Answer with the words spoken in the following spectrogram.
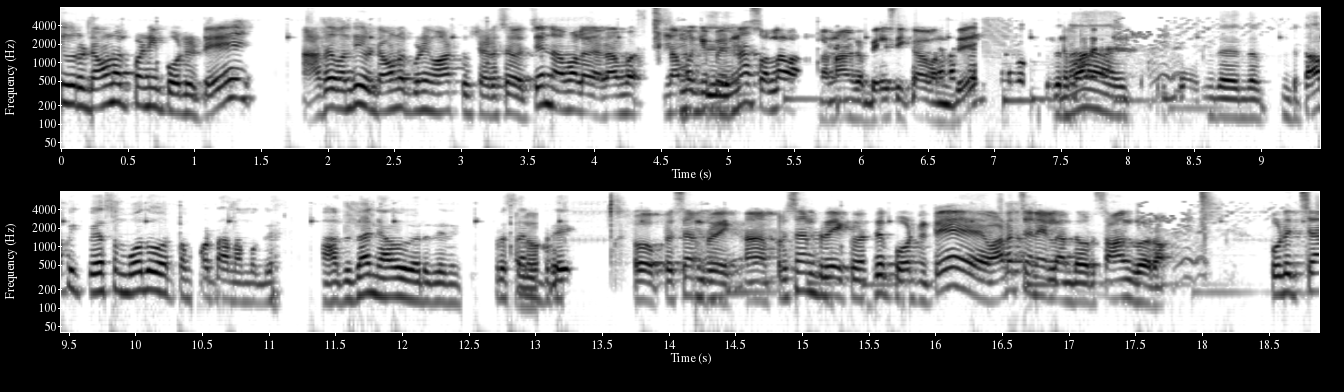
இவர் டவுன்லோட் பண்ணி போட்டுட்டு அதை வந்து இவர் டவுன்லோட் பண்ணி வாட்ஸ்அப் ஸ்டேட்டஸா வச்சு நம்மள நம்ம நமக்கு இப்ப என்ன சொல்ல வரோம் நாங்க பேசிக்கா வந்து இந்த இந்த இந்த டாபிக் பேசும்போது ஒருத்தன் போட்டான் நமக்கு. அதுதான் ஞாபகம் வருது எனக்கு. பிரசன்ட். பிரேக் ஓ பிரிசன் பிரேக் ஆ பிரிசன் பிரேக் வந்து போட்டுட்டு வட சென்னையில அந்த ஒரு சாங் வரும். புடிச்சா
